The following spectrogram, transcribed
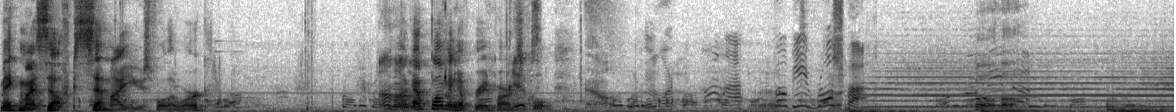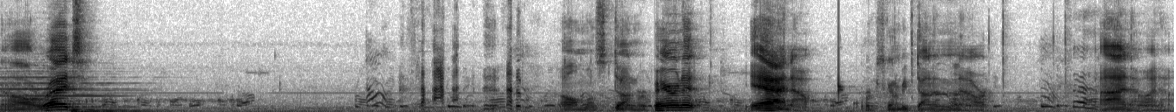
Make myself semi-useful at work. Uh-huh. I got plumbing upgrade parts. Yes. Cool. Bobby Roshba. Alright. Almost done repairing it. Yeah, I know. Work's gonna be done in an hour. I know, I know.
